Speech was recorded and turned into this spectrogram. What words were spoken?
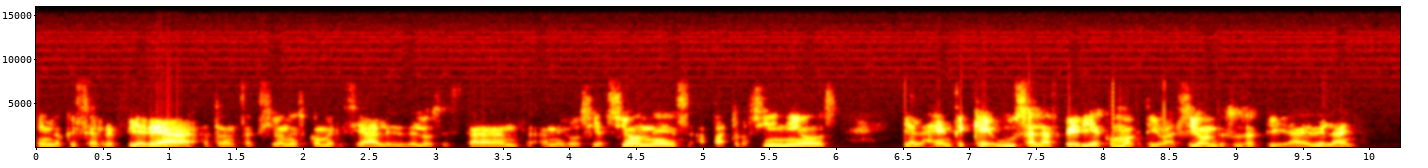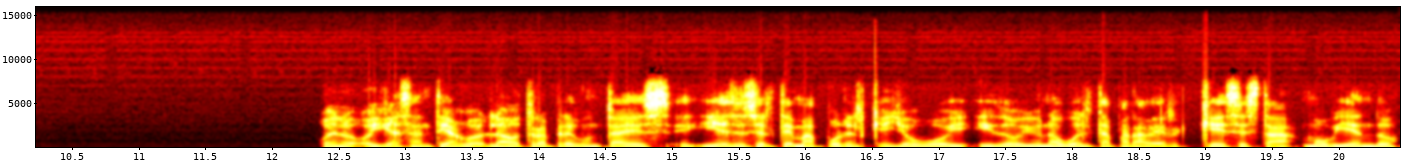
en lo que se refiere a, transacciones comerciales de los stands, a negociaciones, a patrocinios y a la gente que usa la feria como activación de sus actividades del año. Bueno, oiga Santiago, la otra pregunta es, y ese es el tema por el que yo voy y doy una vuelta para ver qué se está moviendo,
